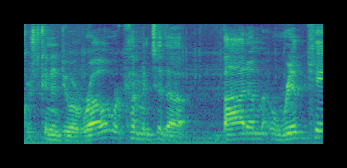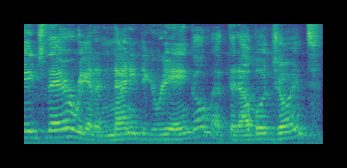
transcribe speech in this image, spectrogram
We're just going to do a row. We're coming to the bottom rib cage there. We got a 90 degree angle at that elbow joint.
